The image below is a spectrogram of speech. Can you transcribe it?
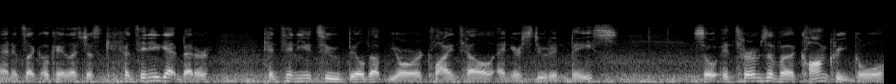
and it's like, okay, let's just continue to get better, continue to build up your clientele and your student base. So in terms of a concrete goal,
